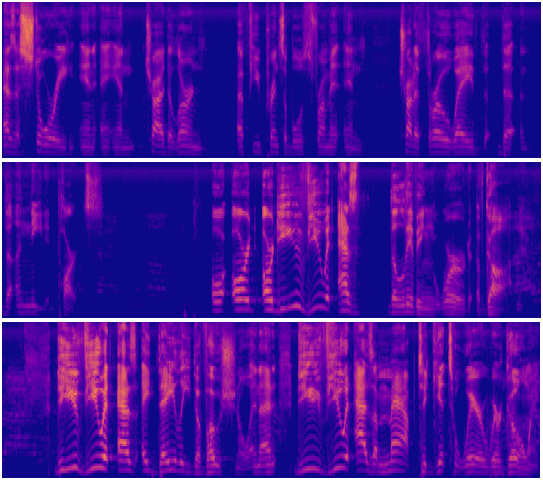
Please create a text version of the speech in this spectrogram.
as a story and and try to learn a few principles from it and try to throw away the the, the unneeded parts? Or, or, or do you view it as the living Word of God? Do you view it as a daily devotional? And, do you view it as a map to get to where we're going?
